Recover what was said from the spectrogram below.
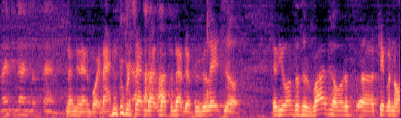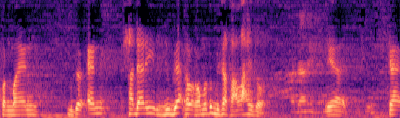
99%. 99.9% that doesn't have that privilege. So if you want to survive, kamu harus uh, keep an open mind. And sadari juga kalau kamu tuh bisa salah itu. Sadarin ya. Ya, s- kayak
